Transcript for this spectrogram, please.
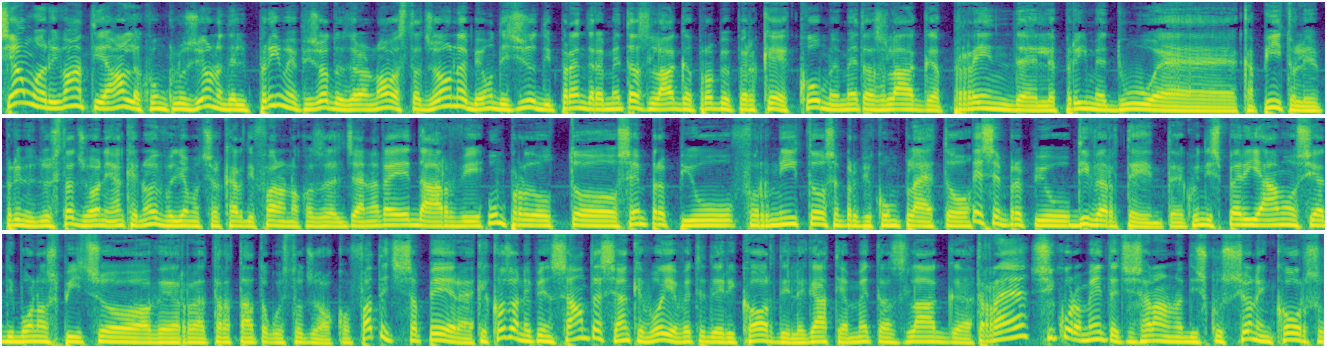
Siamo arrivati alla conclusione del primo episodio della nuova stagione. Abbiamo deciso di prendere Metaslug proprio perché, come Metaslug prende le prime due capitoli, le prime due stagioni, anche noi vogliamo cercare di fare una cosa del genere e darvi un prodotto sempre più fornito, sempre più completo e sempre più divertente. Quindi speriamo sia di buon auspicio aver trattato questo gioco. Fateci sapere che cosa ne pensate, se anche voi avete dei ricordi legati a Metaslug 3. Sicuramente ci sarà una discussione in corso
